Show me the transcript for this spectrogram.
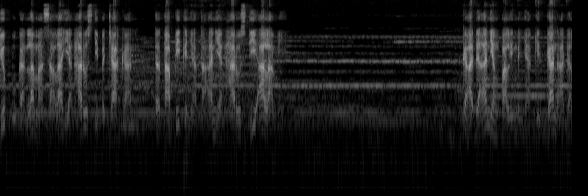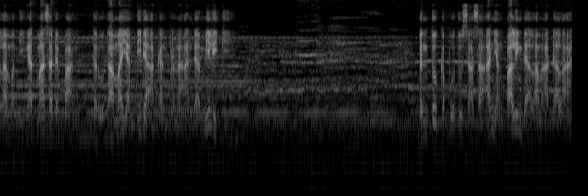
hidup bukanlah masalah yang harus dipecahkan, tetapi kenyataan yang harus dialami. Keadaan yang paling menyakitkan adalah mengingat masa depan, terutama yang tidak akan pernah Anda miliki. Bentuk keputusasaan yang paling dalam adalah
